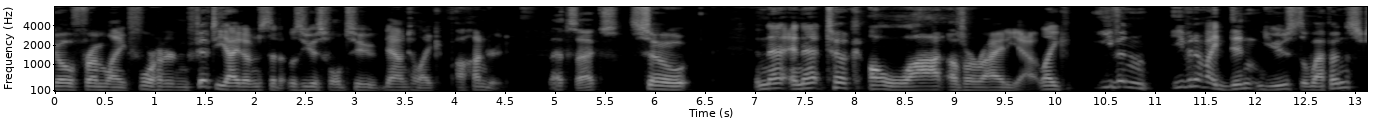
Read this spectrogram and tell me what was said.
go from like 450 items that it was useful to down to like 100 That sucks. so and that and that took a lot of variety out. Like even even if I didn't use the weapons,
